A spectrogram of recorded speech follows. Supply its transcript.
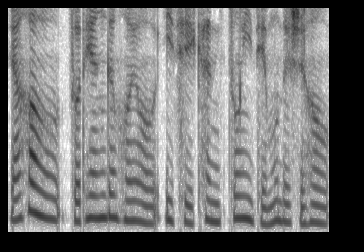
然后昨天跟朋友一起看综艺节目的时候，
